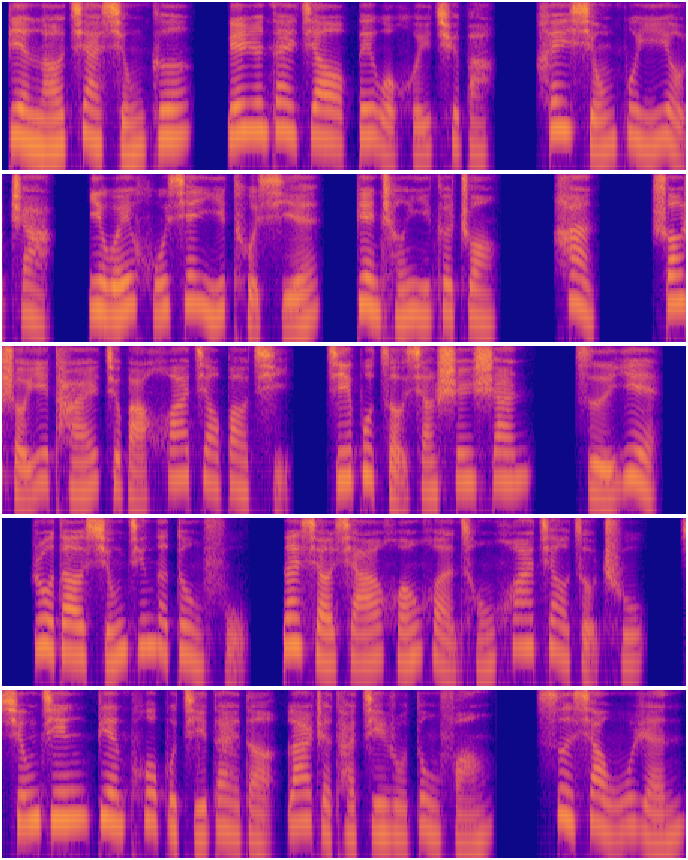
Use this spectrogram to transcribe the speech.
便劳驾熊哥，连人带轿背我回去吧。黑熊不疑有诈，以为狐仙已妥协，变成一个壮汉，双手一抬就把花轿抱起，疾步走向深山。子夜入到熊精的洞府，那小霞缓缓从花轿走出，熊精便迫不及待的拉着他进入洞房，四下无人。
